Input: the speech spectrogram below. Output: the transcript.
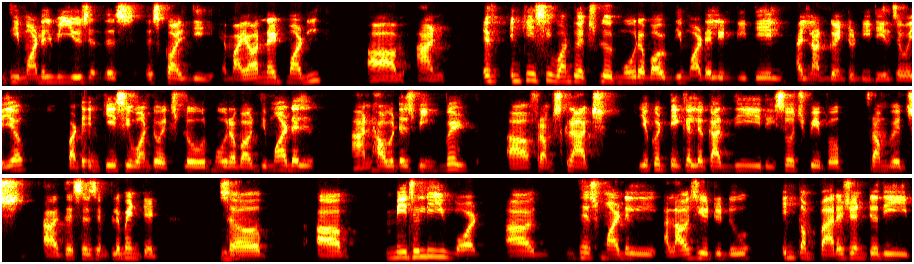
the model we use in this is called the MIRNet model. Um, and if in case you want to explore more about the model in detail, I'll not go into details over here. But in case you want to explore more about the model and how it is being built uh, from scratch, you could take a look at the research paper from which uh, this is implemented. Mm-hmm. So, uh, majorly, what uh, this model allows you to do in comparison to the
